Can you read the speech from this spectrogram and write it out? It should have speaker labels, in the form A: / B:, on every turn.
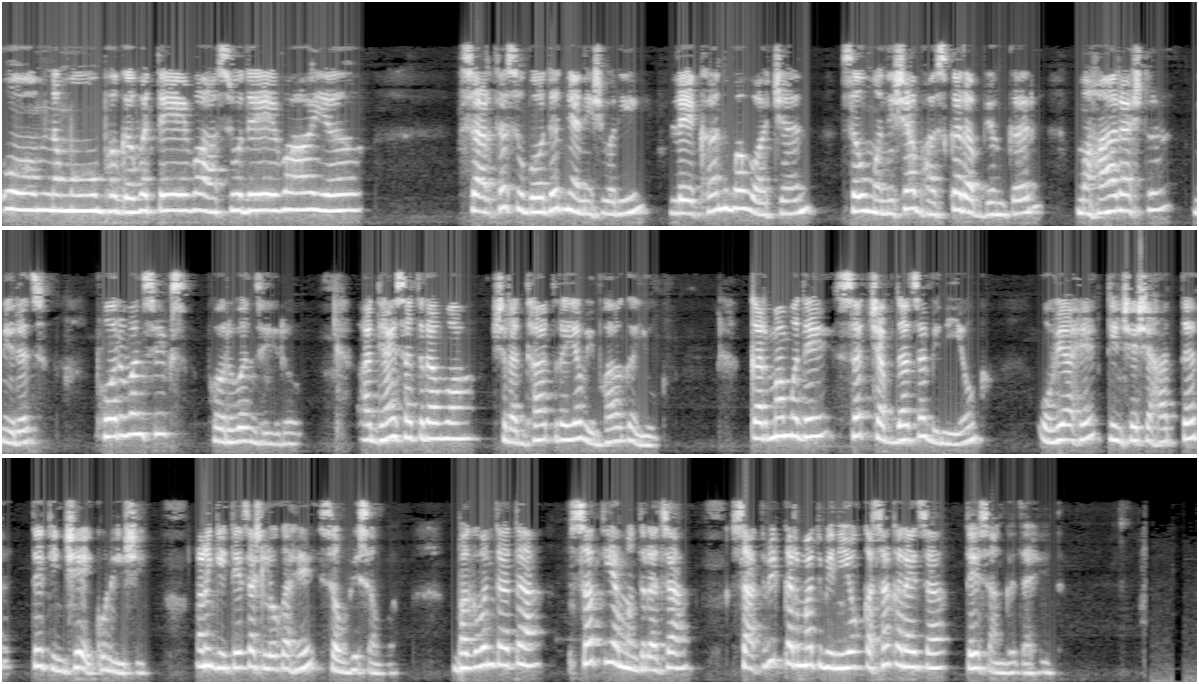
A: ओम नमो भगवते वासुदेवाय. सार्थ सुबोध ज्ञानेश्वरी लेखन व वाचन Sau Manisha Bhaskar Abhyankar Maharashtra Miraj four one six four one zero. अध्याय सतरावा श्रद्धात्रय विभाग युग. कर्मामध्ये सत शब्दाचा विनियोग. ओव्या आहे तीनशे शहात्तर ते तीनशे एकोणऐंशी. आणि गीतेचा श्लोक आहे सव्वीसावा. भगवंत आता सत या मंत्राचा सात्विक कर्मात विनियोग कसा करायचा ते सांगत आहेत.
